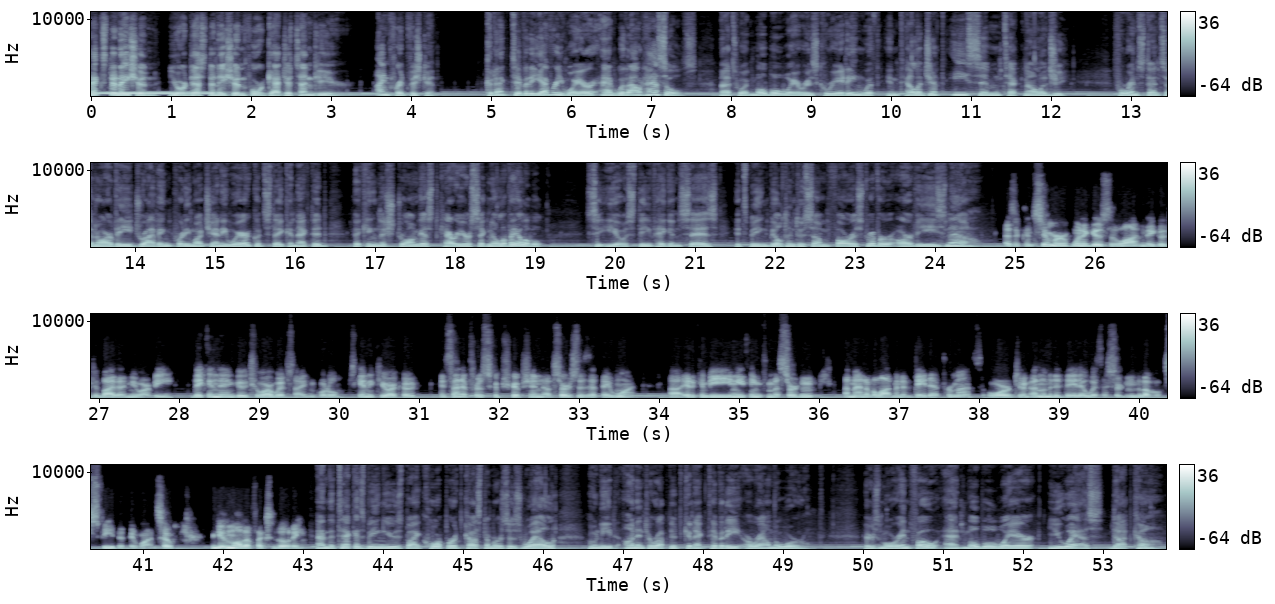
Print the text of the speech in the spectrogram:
Techstination, your destination for gadgets and gear. I'm Fred Fishkin. Connectivity everywhere and without hassles. That's what Mobileware is creating with intelligent eSIM technology. For instance, an RV driving pretty much anywhere could stay connected, picking the strongest carrier signal available. CEO Steve Higgins says it's being built into some Forest River RVs now. As a consumer, when it goes to the lot and they go to buy that new RV, they can then go to our website and portal, scan the QR code, and sign up for a subscription of services that they want. Uh, it can be anything from a certain amount of allotment of data per month or to an unlimited data with a certain level of speed that they want. So we give them all that flexibility. And the tech is being used by corporate customers as well who need uninterrupted connectivity around the world. There's more info at mobilewareus.com.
